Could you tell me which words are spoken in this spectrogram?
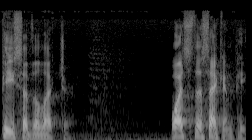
piece of the lecture. What's the second piece?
